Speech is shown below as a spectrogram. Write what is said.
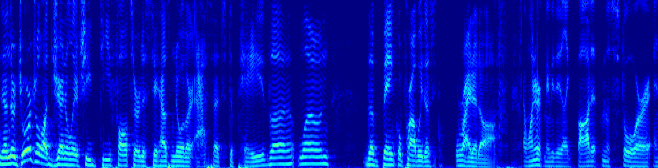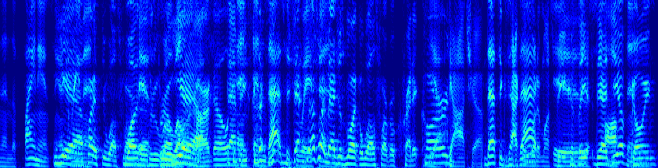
And under Georgia law, generally, if she defaults or the state has no other assets to pay the loan, the bank will probably just write it off. I wonder if maybe they like bought it from a store and then the financing Yeah, agreement probably through Wells Fargo. Was through through, Wells Wells Fargo. Fargo. That and makes in sense. that situation, that's what I imagine was more like a Wells Fargo credit card. Gotcha. That's exactly That what it must be. Because the, the idea of often- going,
